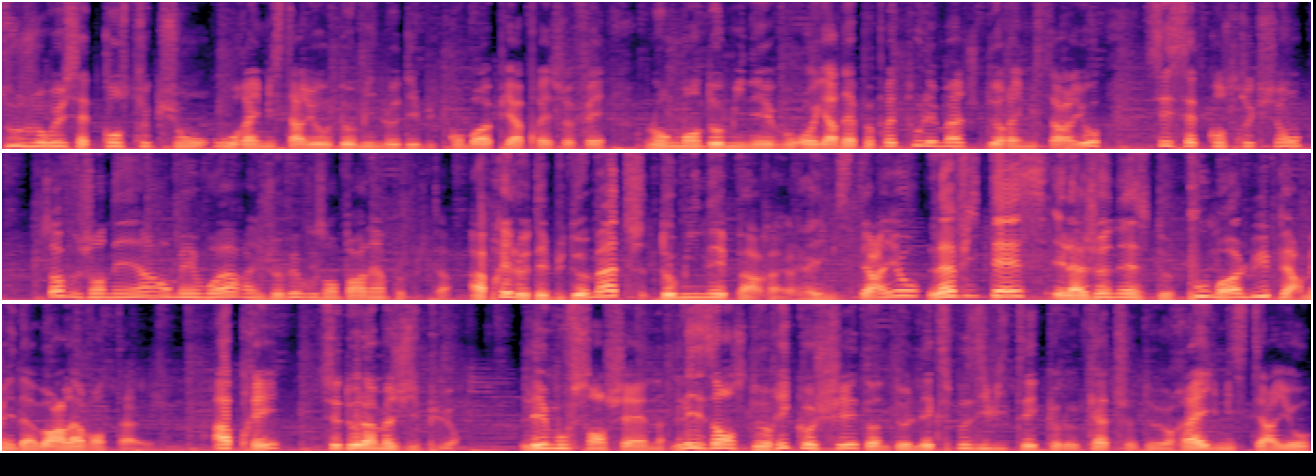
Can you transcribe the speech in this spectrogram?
toujours eu cette construction où Rey Mysterio domine le début de combat puis après se fait longuement dominer. Vous regardez à peu près tous les matchs de Rey Mysterio, c'est cette construction. Sauf j'en ai un en mémoire et je vais vous en parler un peu plus tard. Après le début de match, dominé par Rey Mysterio, la vitesse et la jeunesse de Puma lui permet d'avoir l'avantage. Après, c'est de la magie pure. Les moves s'enchaînent, l'aisance de Ricochet donne de l'explosivité que le catch de Rey Mysterio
